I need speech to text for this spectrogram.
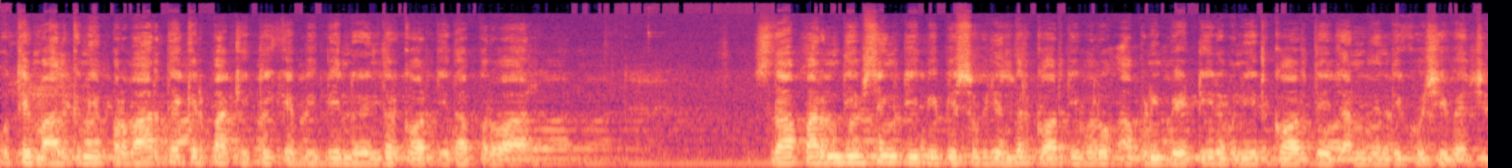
ਉੱਥੇ ਮਾਲਕ ਨੇ ਪਰਿਵਾਰ ਤੇ ਕਿਰਪਾ ਕੀਤੀ ਕਿ ਬੀਬੀ ਨਰਿੰਦਰ ਕੌਰ ਜੀ ਦਾ ਪਰਿਵਾਰ, ਸਦਾ ਪਰਮਦੀਪ ਸਿੰਘ ਜੀ, ਬੀਬੀ ਸੁਖਜਿੰਦਰ ਕੌਰ ਜੀ ਵੱਲੋਂ ਆਪਣੀ ਬੇਟੀ ਰਵਨੀਤ ਕੌਰ ਦੇ ਜਨਮ ਦਿਨ ਦੀ ਖੁਸ਼ੀ ਵਿੱਚ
